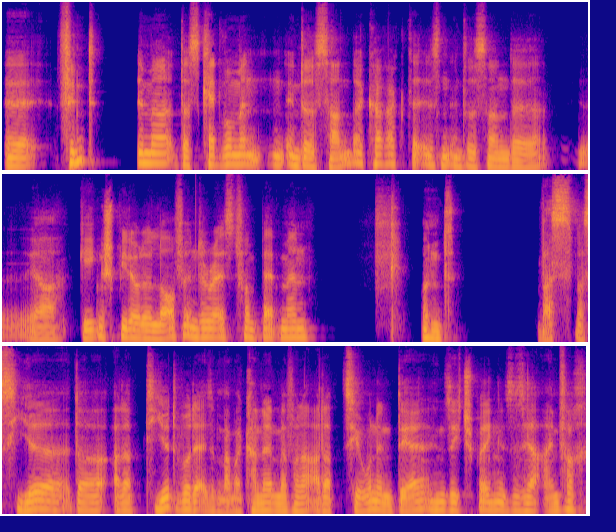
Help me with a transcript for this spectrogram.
Äh, Finde immer, dass Catwoman ein interessanter Charakter ist, ein interessanter äh, ja, Gegenspieler oder Love Interest von Batman. Und was, was hier da adaptiert wurde, also man, man kann ja immer von einer Adaption in der Hinsicht sprechen, es ist ja einfach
